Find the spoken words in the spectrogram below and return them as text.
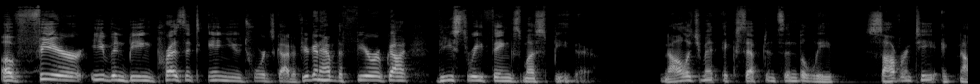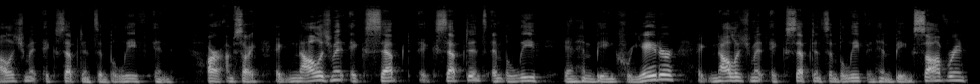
of fear even being present in you towards God. If you're going to have the fear of God, these three things must be there acknowledgement, acceptance, and belief, sovereignty, acknowledgement, acceptance, and belief in, or I'm sorry, acknowledgement, accept, acceptance, and belief in Him being creator, acknowledgement, acceptance, and belief in Him being sovereign,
